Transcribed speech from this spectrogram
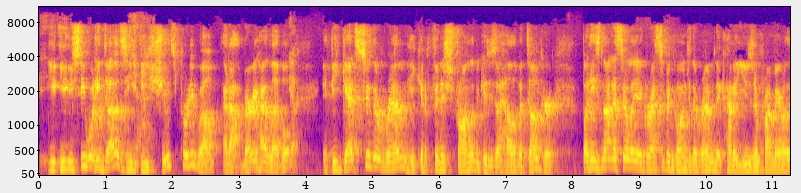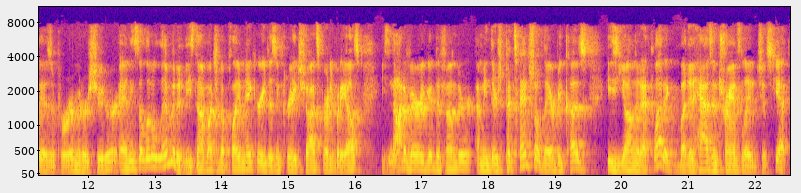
you, you see what he does. He, Yeah. he shoots pretty well at a very high level. Yep. If he gets to the rim, he can finish strongly because he's a hell of a dunker. But he's not necessarily aggressive in going to the rim. They kind of use him primarily as a perimeter shooter, and he's a little limited. He's not much of a playmaker. He doesn't create shots for anybody else. He's not a very good defender. I mean, there's potential there because he's young and athletic, but it hasn't translated just yet.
